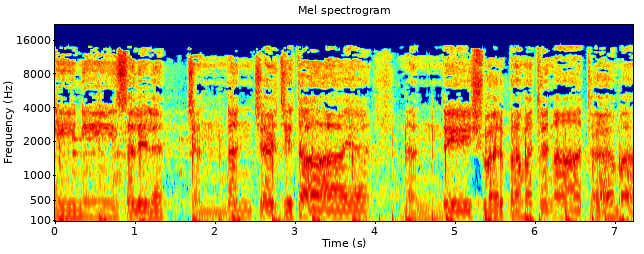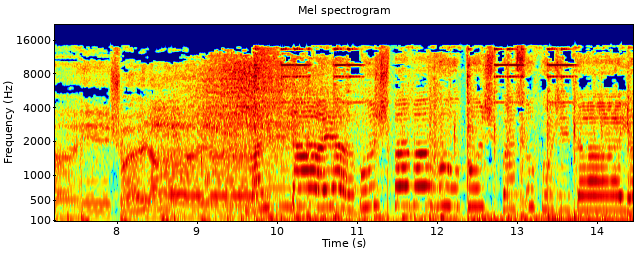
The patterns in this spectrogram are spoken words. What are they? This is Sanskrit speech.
ीनी सलिल चन्दन् चर्चिताय नन्देश्वर प्रमथनाथ महेश्वराय। मन्दार पुष्प बहु पुष्पसु पूजिताय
